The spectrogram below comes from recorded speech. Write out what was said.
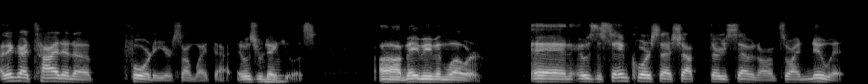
I think I tied at a 40 or something like that. It was mm-hmm. ridiculous. Mm-hmm. Uh, maybe even lower. And it was the same course that I shot 37 on. So I knew it.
